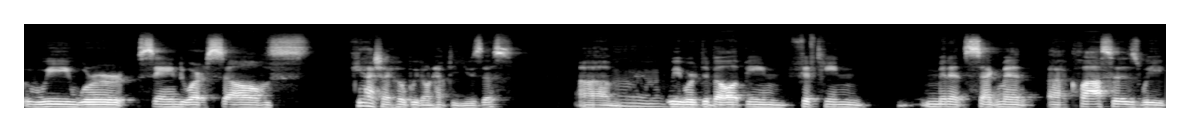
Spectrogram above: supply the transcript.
we were saying to ourselves, gosh, I hope we don't have to use this. Um, mm. We were developing 15 minute segment uh, classes. We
